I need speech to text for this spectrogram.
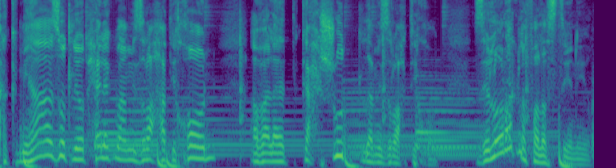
הכמיהה הזאת להיות חלק מהמזרח התיכון, אבל ההתכחשות למזרח התיכון. זה לא רק לפלסטיניות,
